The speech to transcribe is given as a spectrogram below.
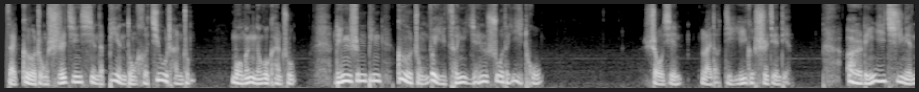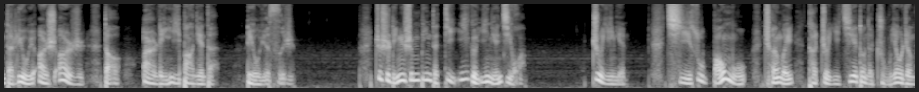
在各种时间线的变动和纠缠中。我们能够看出，林生斌各种未曾言说的意图。首先来到第一个时间点，二零一七年的六月二十二日到二零一八年的六月四日，这是林生斌的第一个一年计划。这一年，起诉保姆成为他这一阶段的主要任务。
